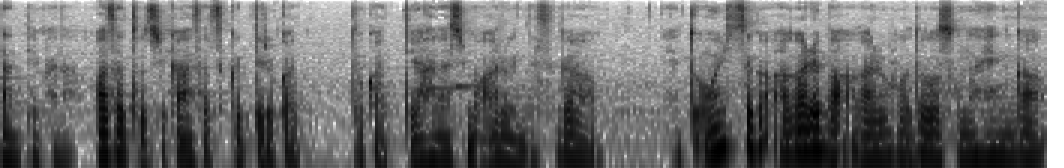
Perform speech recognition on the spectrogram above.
何て言うかなわざと時間差作ってるかとかっていう話もあるんですが、えー、と音質が上がれば上がるほどその辺が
